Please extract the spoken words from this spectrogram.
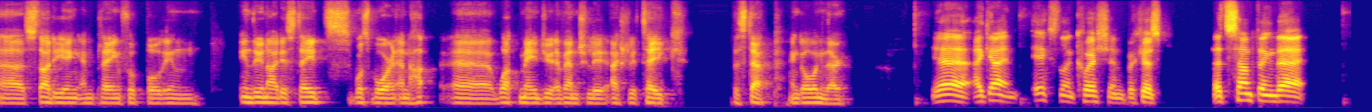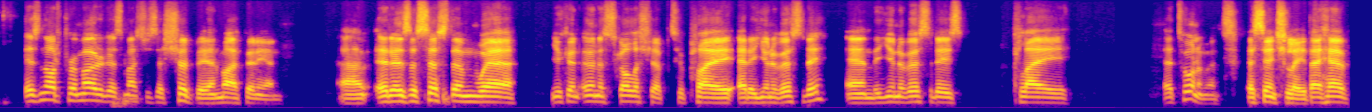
uh, studying and playing football in in the United States was born, and uh, what made you eventually actually take the step and going there? Yeah, again, excellent question because it's something that is not promoted as much as it should be, in my opinion. Uh, it is a system where you can earn a scholarship to play at a university, and the universities play a tournament essentially. They have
